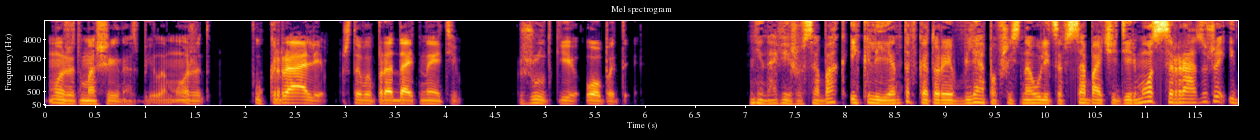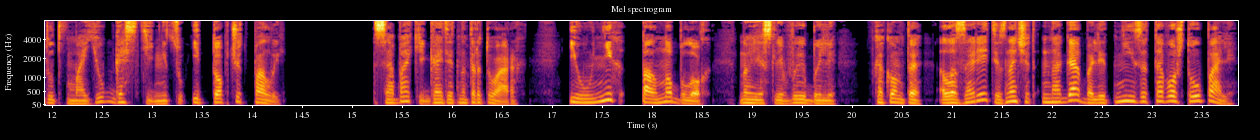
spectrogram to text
Может, машина сбила, может, украли, чтобы продать на эти жуткие опыты. Ненавижу собак и клиентов, которые, вляпавшись на улице в собачье дерьмо, сразу же идут в мою гостиницу и топчут полы. Собаки гадят на тротуарах, и у них полно блох, но если вы были В каком-то лазарете, значит, нога болит не из-за того, что упали.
